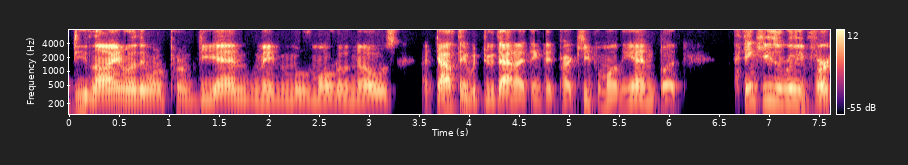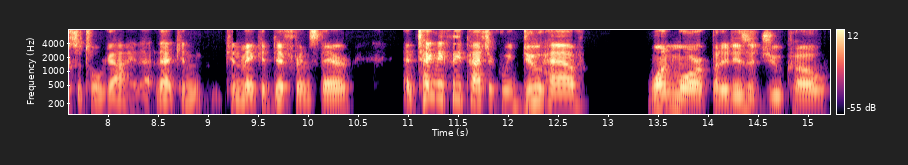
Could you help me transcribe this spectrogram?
D line whether they want to put him D end, maybe move him over to the nose. I doubt they would do that. I think they'd probably keep him on the end, but I think he's a really versatile guy that, that can can make a difference there. And technically, Patrick, we do have one more, but it is a JUCO.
